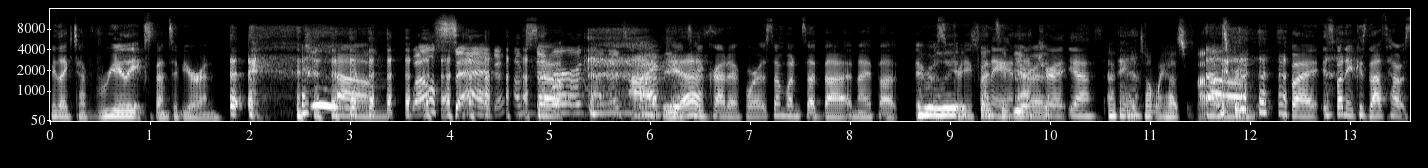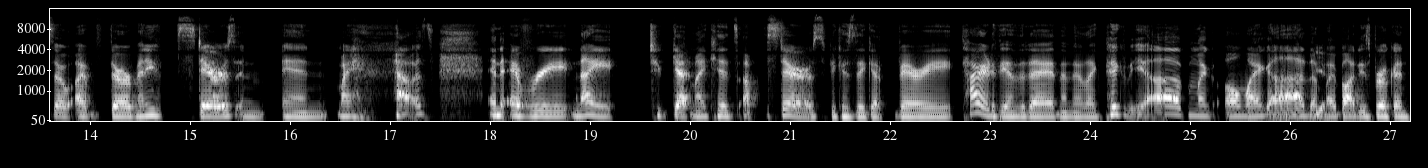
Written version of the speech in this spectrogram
we like to have really expensive urine. um, Well said. I've So, never heard that. That's I fabulous. can't Yeah. take credit for it. Someone said that, and I thought it was pretty funny and expensive urine. accurate. Yeah. Okay, I Yeah. told my husband that. Um, but it's funny because that's how. So I, there are many stairs in in my house, and every night to get my kids up the stairs because they get very tired at the end of the day, and then they're like, "Pick me up." I'm like, "Oh my god, Yeah. my body's broken."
